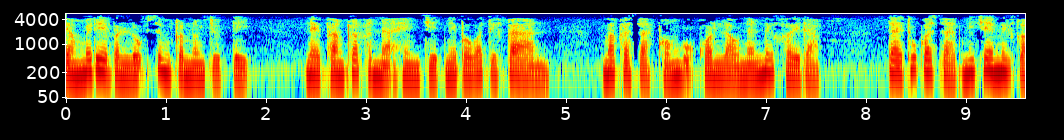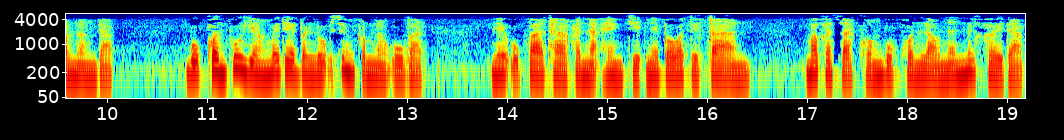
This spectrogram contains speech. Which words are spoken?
ยังไม่ได้บรรลุซึ่งกำลังจุติ ในพังคขณะแห่งจิตในประวัติการมรรคสัตว์ของบุคคลเหล่านั้นไม่เคยดับ แต่ทุกขสัตว์ไม่ใช่ไม่กำลังดับ บุคคลผู้ยังไม่ได้บรรลุซึ่งกำลังอุบัติ ในอุปาทาขณะแห่งจิตในประวัติการมรรคสัตว์ของบุคคลเหล่านั้นไม่เคยดับ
